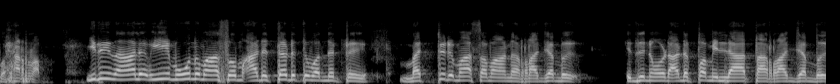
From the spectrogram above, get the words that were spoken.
മുഹറം. ഇത് നാല് ഈ മൂന്ന് മാസവും അടുത്തടുത്ത് വന്നിട്ട് മറ്റൊരു മാസമാണ് റജബ്. ഇതിനോട് അടുപ്പമില്ലാത്ത റജബ്.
